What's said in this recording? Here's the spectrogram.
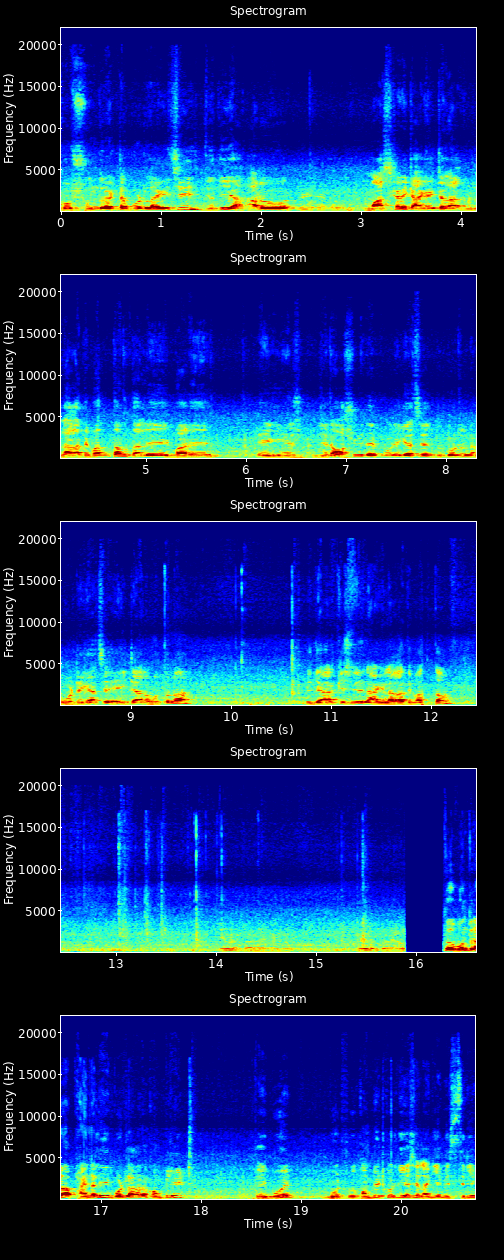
খুব সুন্দর একটা বোর্ড লাগিয়েছি। যদি আরও মাসখানেক আগে একটা লাগাতে পারতাম, তাহলে এবারে এই যেটা অসুবিধায় পড়ে গেছে দুর্ঘটনা ঘটে গেছে এইটা আর হতো না। যদি আর কিছুদিন আগে লাগাতে পারতাম। তো বন্ধুরা ফাইনালি বোর্ড লাগানো কমপ্লিট তো এই বোর্ড বোর্ড পুরো কমপ্লিট করে দিয়েছে লাগিয়ে মিস্ত্রি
